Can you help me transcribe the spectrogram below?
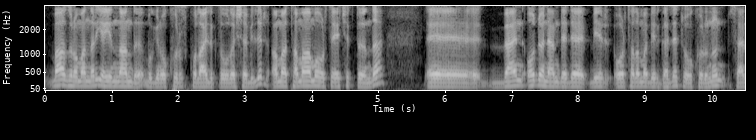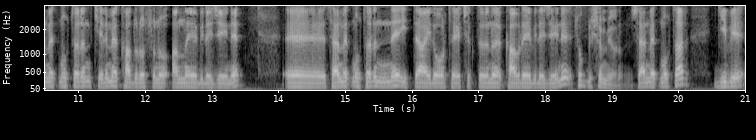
bazı romanları yayınlandı. Bugün okur kolaylıkla ulaşabilir ama tamamı ortaya çıktığında ee, ben o dönemde de bir ortalama bir gazete okurunun Sermet Muhtar'ın kelime kadrosunu anlayabileceğini, e, Sermet Muhtar'ın ne iddia ile ortaya çıktığını kavrayabileceğini çok düşünmüyorum. Sermet Muhtar gibi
